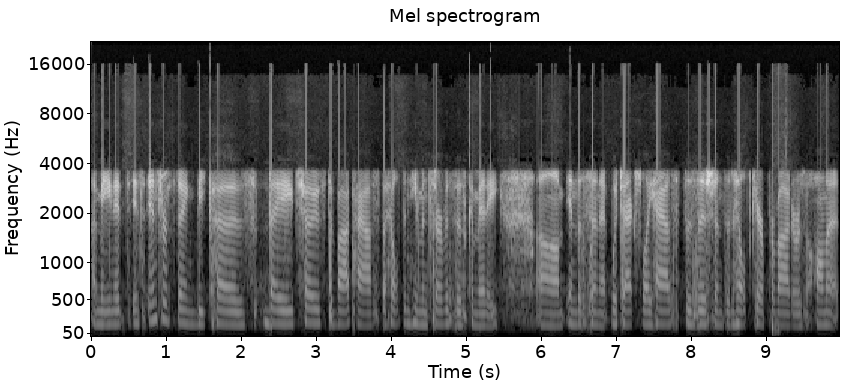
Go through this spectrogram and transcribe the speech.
I mean, it's it's interesting because they chose to bypass the Health and Human Services Committee um, in the Senate, which actually has physicians and healthcare providers on it,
